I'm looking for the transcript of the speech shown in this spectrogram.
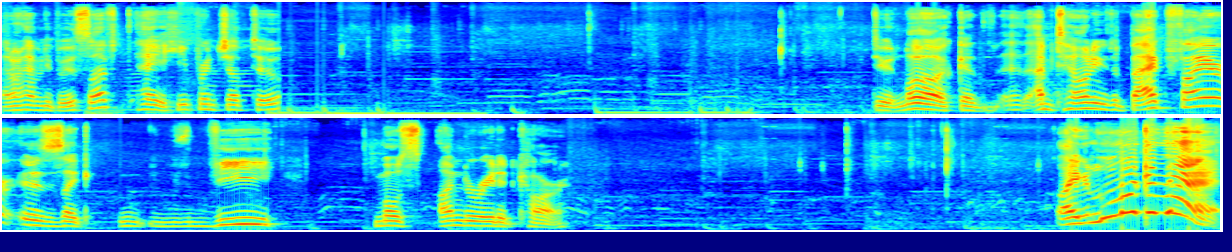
I don't have any boosts left? Hey, he pre-jump too? Dude, look, I'm telling you, the Backfire is like the most underrated car. Like, look at that!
